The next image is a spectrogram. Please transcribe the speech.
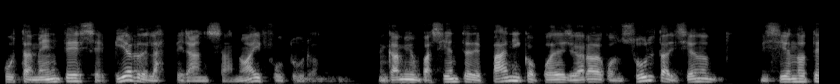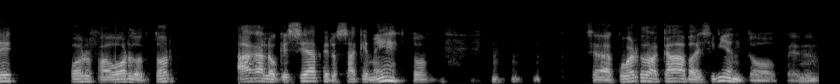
justamente se pierde la esperanza, no hay futuro. En cambio, un paciente de pánico puede llegar a la consulta diciéndote, por favor, doctor, haga lo que sea, pero sáqueme esto. o sea, de acuerdo a cada padecimiento, Pedro.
